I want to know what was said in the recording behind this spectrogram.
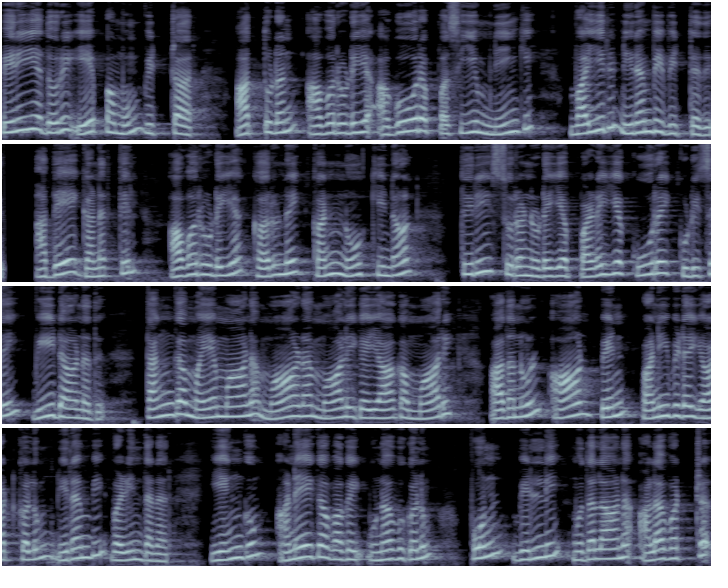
பெரியதொரு ஏப்பமும் விற்றார் அத்துடன் அவருடைய அகோர பசியும் நீங்கி வயிறு நிரம்பிவிட்டது. அதே கணத்தில் அவருடைய கருணை கண் நோக்கினால் திரிசுரனுடைய பழைய கூரை குடிசை வீடானது தங்கமயமான மாட மாளிகையாக மாறி அதனுள் ஆண் பெண் பணிவிடையாட்களும் நிரம்பி வழிந்தனர். எங்கும் அநேக வகை உணவுகளும் பொன் வெள்ளி முதலான அளவற்ற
